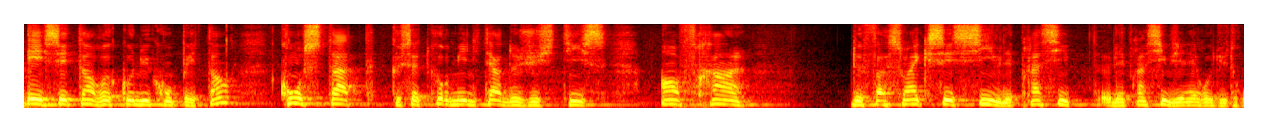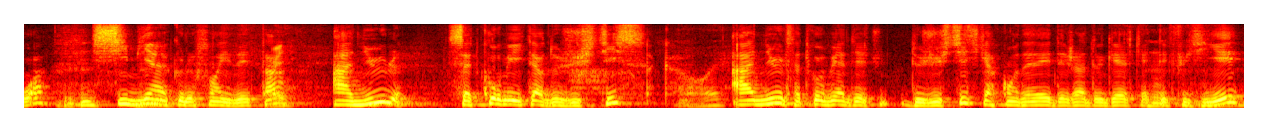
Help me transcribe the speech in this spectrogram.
et s'étant reconnu compétent, constate que cette Cour militaire de justice enfreint de façon excessive les principes, les principes généraux du droit, mhm. si bien mhm. que le Conseil d'État annule cette Cour militaire de justice, annule cette Cour militaire de justice qui a condamné déjà De Gaulle qui a été mhm. fusillé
